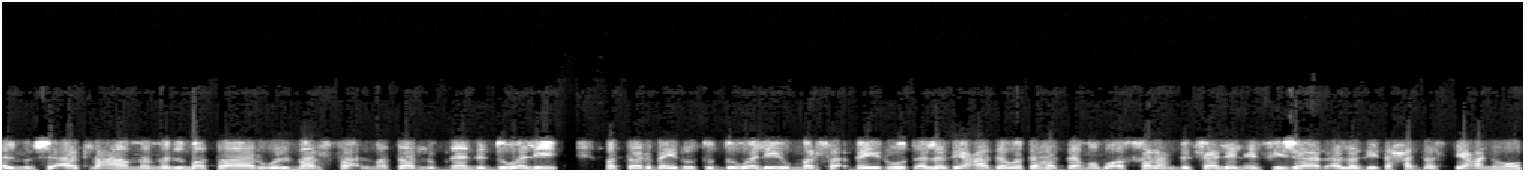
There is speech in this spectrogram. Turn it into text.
بالمنشآت العامة من المطار والمرفأ المطار لبنان الدولي مطار بيروت الدولي ومرفأ بيروت الذي عاد وتهدم مؤخرا بفعل الانفجار الذي تحدثت عنه.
